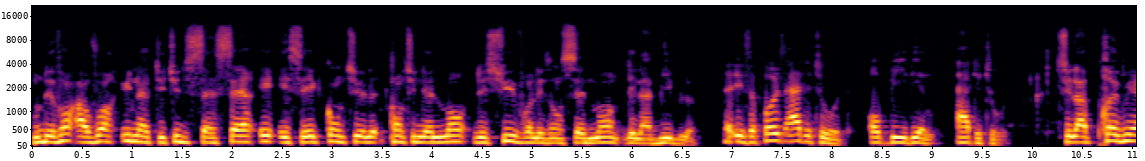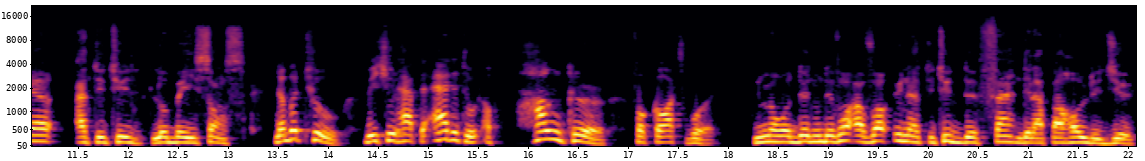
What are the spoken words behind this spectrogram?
nous devons avoir une attitude sincère et essayer continu- continuellement de suivre les enseignements de la Bible. That is the first attitude, obedient attitude. C'est la première attitude, l'obéissance. Number two, we should have the attitude of hunger for God's word. Numéro 2, nous devons avoir une attitude de faim de la parole de Dieu.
